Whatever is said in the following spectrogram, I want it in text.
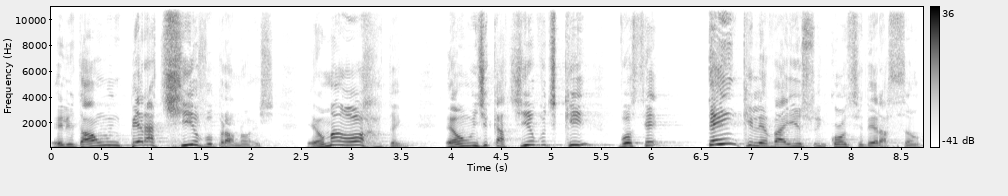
Ele dá um imperativo para nós. É uma ordem, é um indicativo de que você tem que levar isso em consideração.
